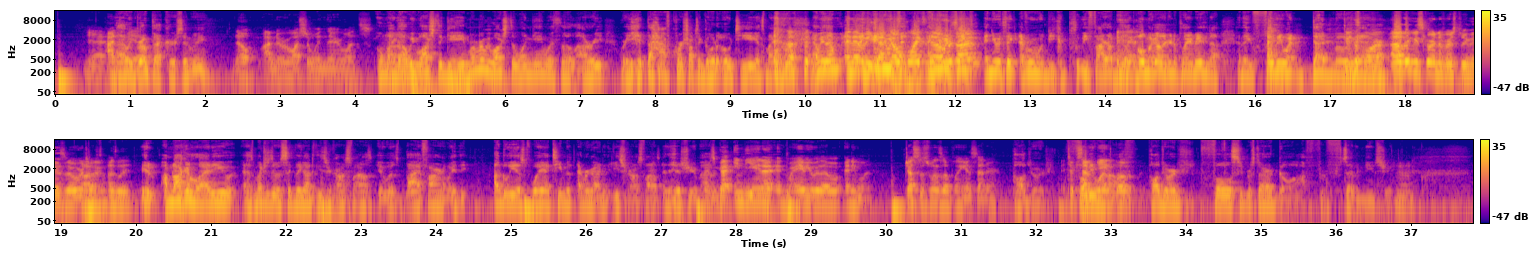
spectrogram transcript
Yeah. Had- Uh, we Yeah. broke that curse, didn't we? Nope, I've never watched a win there once. Oh my god, we watched the game. Remember we watched the one game with uh, Lowry where he hit the half court shot to go to OT against Miami, and we then And then we you got no thi- points in and you would overtime? think, and you would think everyone would be completely fired up and be like, "Oh my god, they're gonna play amazing now," and they fully went dead mode. Good again. score. I don't think we scored in the first three minutes of Oh, it's overtime. ugly. It, I'm not gonna lie to you. As much as it was sick they got to the Eastern Conference Finals, it was by far and away the ugliest way a team has ever gotten to the Eastern Conference Finals in the history of basketball. we got Indiana and Miami without anyone. Justice Winslow playing at center. Paul George. It took Fully seven games off. both. Paul George, full superstar, go off for seven games straight. Mm.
